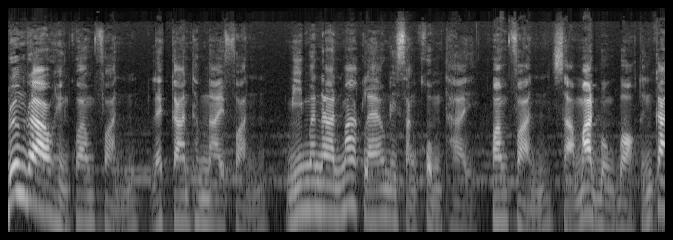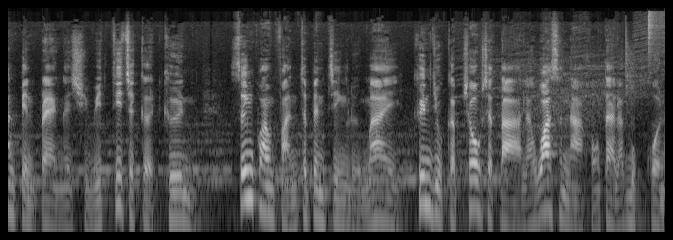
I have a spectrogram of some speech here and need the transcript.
เรื่องราวแห่งความฝันและการทำนายฝันมีมานานมากแล้วในสังคมไทย ความฝันสามารถบ่งบอกถึงการเปลี่ยนแปลงในชีวิตที่จะเกิดขึ้น ซึ่งความฝันจะเป็นจริงหรือไม่ขึ้นอยู่กับโชคชะตาและวาสนาของแต่ละบุคคล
